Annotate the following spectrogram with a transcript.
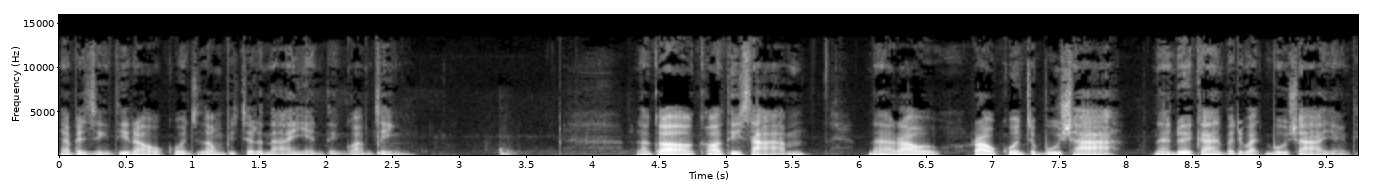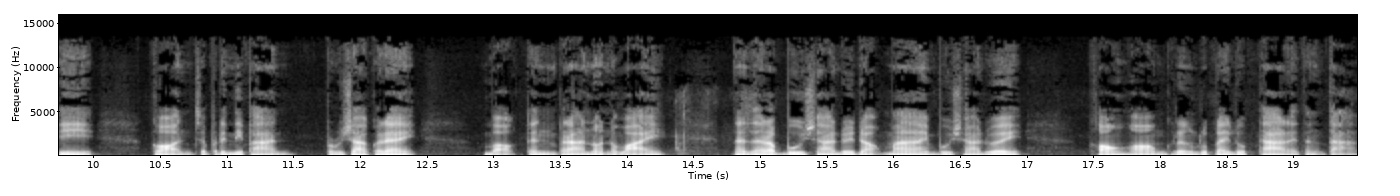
นะเป็นสิ่งที่เราควรจะต้องพิจารณาให้เห็นถึงความจริง แล้วก็ข้อที่3นะเราเราควรจะบูชานะด้วยการปฏิบัติบูชาอย่างที่ก่อนจะปรินิพานพระพุทธเจ้าก็ได้บอกท่านพระอนุนเอาไว้นะถ้าเราบูชาด้วยดอกไม้บูชาด้วยของหอมเครื่องรูปไร้รูปทาอะไรต่าง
